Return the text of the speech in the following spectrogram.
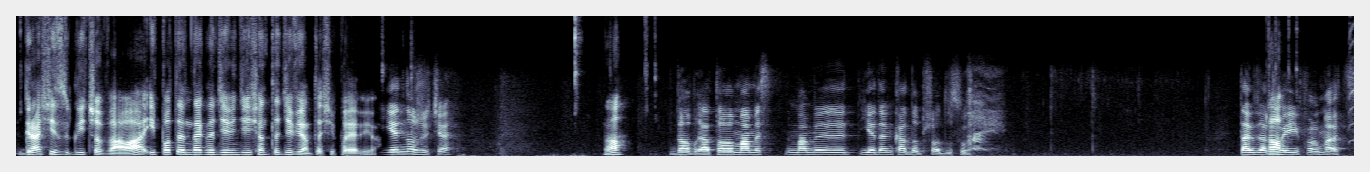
gra się zgliczowała i potem nagle 99 się pojawiła. Jedno życie. No, Dobra, to mamy, mamy 1k do przodu, słuchaj. Tak dla No. twojej informacji.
